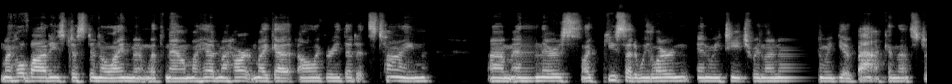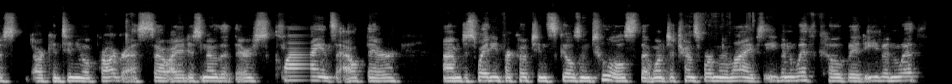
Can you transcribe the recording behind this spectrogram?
My whole body's just in alignment with now. My head, my heart, my gut all agree that it's time. Um, and there's, like you said, we learn and we teach, we learn and we give back. And that's just our continual progress. So I just know that there's clients out there um, just waiting for coaching skills and tools that want to transform their lives, even with COVID, even with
